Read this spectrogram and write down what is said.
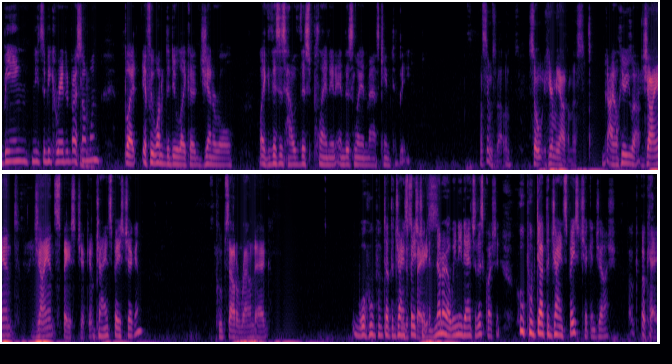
being needs to be created by mm-hmm. someone, but if we wanted to do like a general, like this is how this planet and this landmass came to be. That seems valid. So hear me out on this. I'll hear you out. Giant giant space chicken Giant space chicken. poops out a round egg. Well, who pooped out the giant space, space. chicken? No, no, no. We need to answer this question. Who pooped out the giant space chicken, Josh? Okay,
